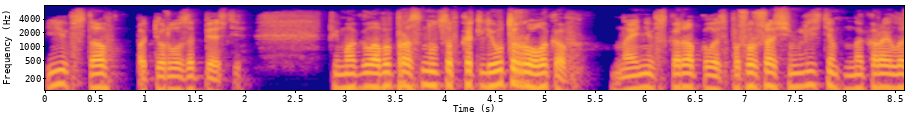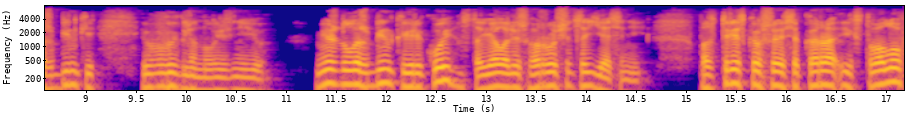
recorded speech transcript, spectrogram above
и, встав, потерла запястье ты могла бы проснуться в котле у троллоков. Найни вскарабкалась по шуршащим листьям на край ложбинки и выглянула из нее. Между ложбинкой и рекой стояла лишь рощица ясеней. Подтрескавшаяся кора их стволов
